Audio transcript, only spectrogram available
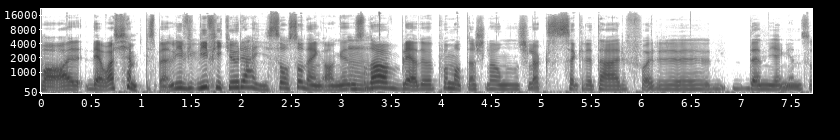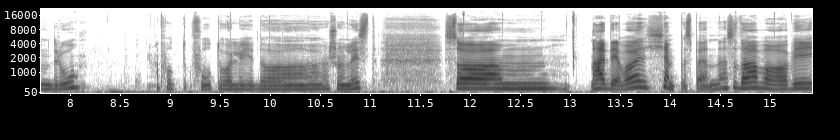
var, det var kjempespennende. Vi, vi fikk jo reise også den gangen, så Mm. da ble det jo på en måte en slags sekretær for eh, den gjengen som dro. Fot foto og lyd og journalist. Så mm, Nei, det var kjempespennende. Så da var vi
